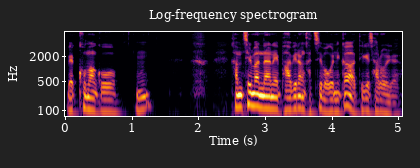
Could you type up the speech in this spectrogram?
매콤하고 음? 감칠맛 나는 이 밥이랑 같이 먹으니까 되게 잘 어울려요.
